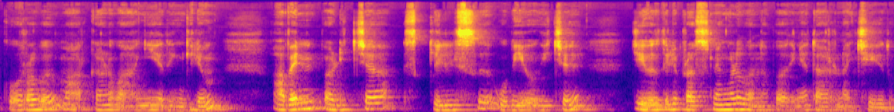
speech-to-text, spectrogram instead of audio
കുറവ് മാർക്കാണ് വാങ്ങിയതെങ്കിലും അവൻ പഠിച്ച സ്കിൽസ് ഉപയോഗിച്ച് ജീവിതത്തിൽ പ്രശ്നങ്ങൾ വന്നപ്പോൾ അതിനെ തരണം ചെയ്തു.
